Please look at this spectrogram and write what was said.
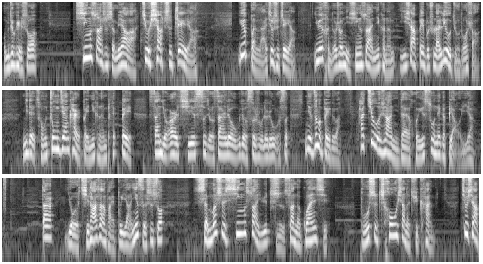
我们就可以说，心算是什么样啊？就像是这样，因为本来就是这样。因为很多时候你心算，你可能一下背不出来六九多少，你得从中间开始背。你可能背背三九二七四九三十六五九四十五六九五十四，你得这么背，对吧？它就像你在回溯那个表一样。当然有其他算法也不一样，因此是说。什么是心算与指算的关系？不是抽象的去看，就像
